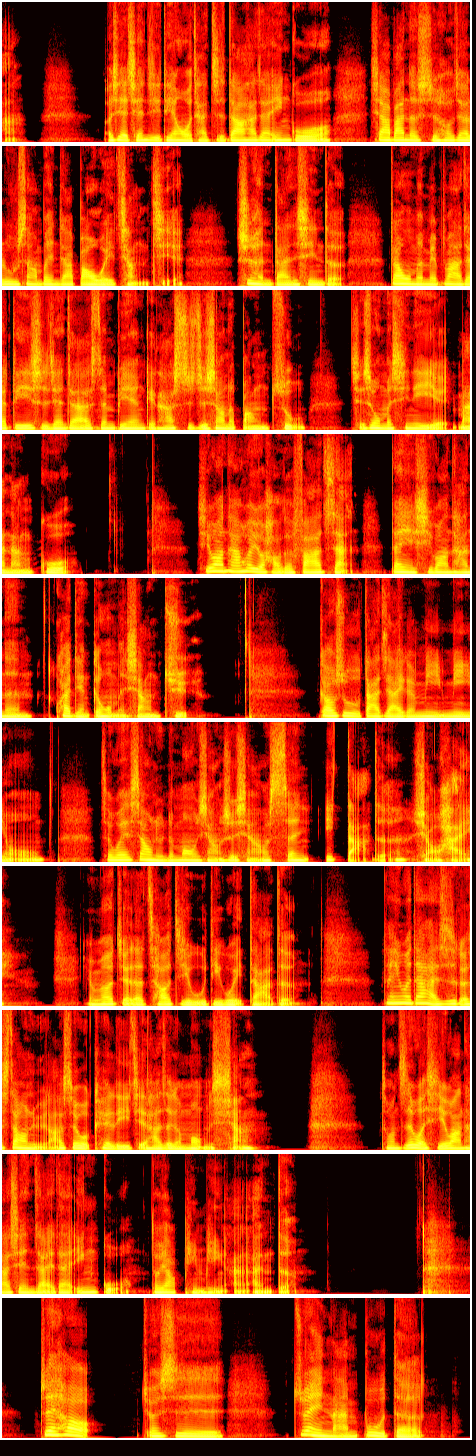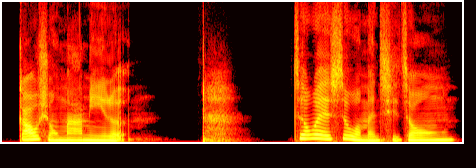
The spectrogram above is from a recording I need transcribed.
而且前几天我才知道，他在英国下班的时候，在路上被人家包围抢劫，是很担心的。但我们没办法在第一时间在他身边给他实质上的帮助，其实我们心里也蛮难过。希望他会有好的发展，但也希望他能快点跟我们相聚。告诉大家一个秘密哦，这位少女的梦想是想要生一打的小孩，有没有觉得超级无敌伟大的？但因为她还是个少女啦，所以我可以理解她这个梦想。总之，我希望他现在在英国都要平平安安的。最后就是最南部的高雄妈咪了，这位是我们其中。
